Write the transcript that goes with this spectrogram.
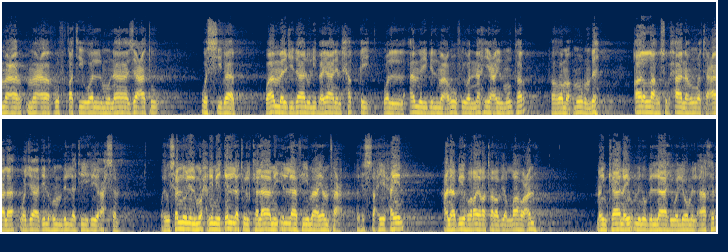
مع مع الرفقة والمنازعة والسباب. وأما الجدال لبيان الحق والأمر بالمعروف والنهي عن المنكر فهو مأمور به. قال الله سبحانه وتعالى وجادلهم بالتي هي أحسن ويسن للمحرم قلة الكلام إلا فيما ينفع. ففي الصحيحين عن أبي هريرة رضي الله عنه من كان يؤمن بالله واليوم الآخر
